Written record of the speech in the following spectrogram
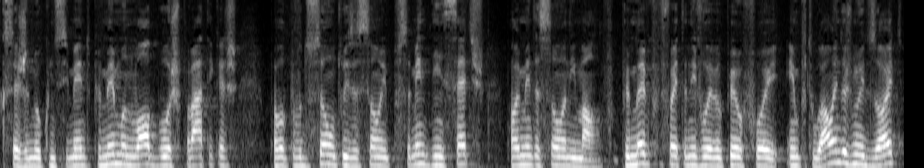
que seja no meu conhecimento, o primeiro manual de boas práticas para a produção, utilização e processamento de insetos alimentação animal. O primeiro que foi feito a nível europeu foi em Portugal, em 2018,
